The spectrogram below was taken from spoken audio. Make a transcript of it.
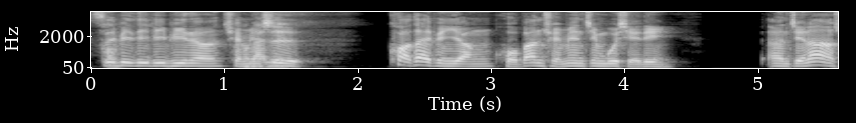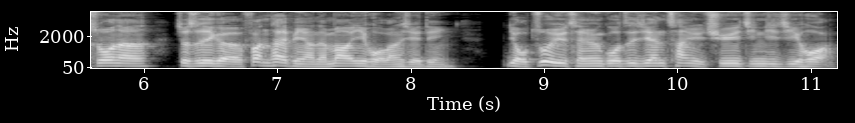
CPTPP 呢，全名是跨太平洋伙伴全面进步协定。嗯，简单的说呢，就是一个泛太平洋的贸易伙伴协定，有助于成员国之间参与区域经济计划，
